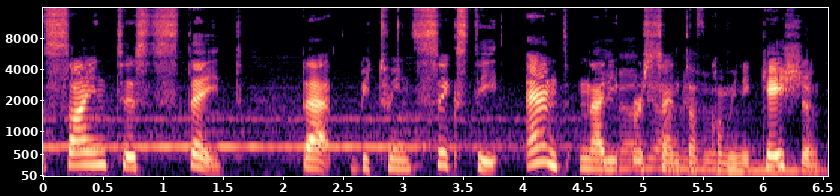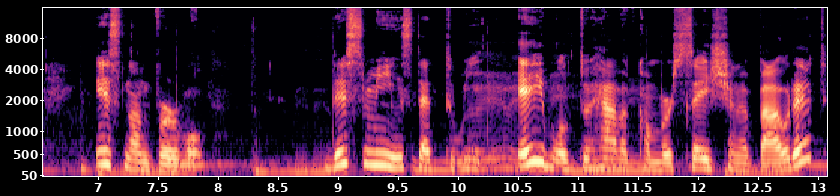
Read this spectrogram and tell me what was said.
Scientists state that between 60 and 90% of communication is nonverbal. This means that to be able to have a conversation about it,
